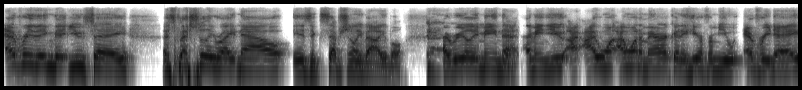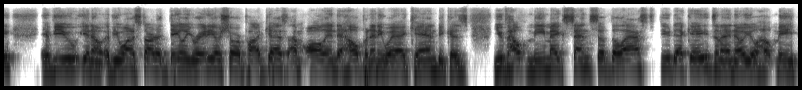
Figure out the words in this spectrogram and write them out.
everything that you say especially right now, is exceptionally valuable. I really mean that. I mean, you, I, I, want, I want America to hear from you every day. If you, you know, if you want to start a daily radio show or podcast, I'm all in to help in any way I can because you've helped me make sense of the last few decades, and I know you'll help me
